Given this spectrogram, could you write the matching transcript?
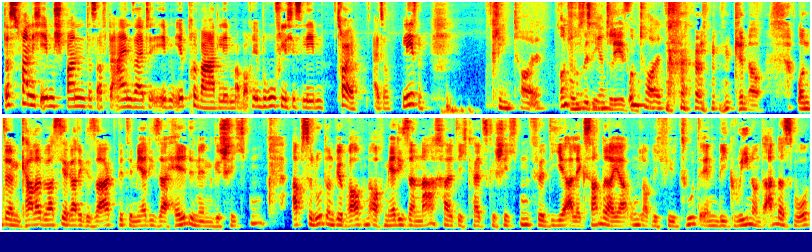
Das fand ich eben spannend, dass auf der einen Seite eben ihr Privatleben, aber auch ihr berufliches Leben toll. Also lesen. Klingt toll. Und frustrierend. Lesen. Und toll. genau. Und ähm, Carla, du hast ja gerade gesagt, bitte mehr dieser Heldinnen-Geschichten. Absolut. Und wir brauchen auch mehr dieser Nachhaltigkeitsgeschichten, für die Alexandra ja unglaublich viel tut in Be Green und anderswo.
